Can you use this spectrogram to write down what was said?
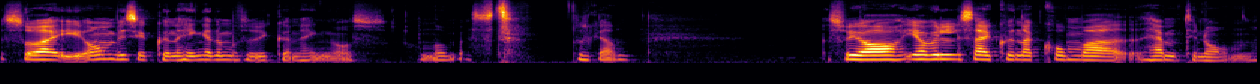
Så eh, om vi ska kunna hänga då måste vi kunna hänga hos honom mest. Så, ska han... så ja, jag vill så här kunna komma hem till någon.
